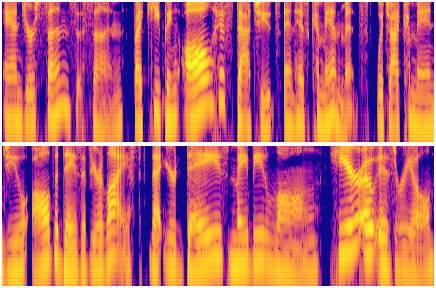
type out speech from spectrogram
and your son's son, by keeping all his statutes and his commandments, which I command you all the days of your life, that your days may be long. Hear, O Israel,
